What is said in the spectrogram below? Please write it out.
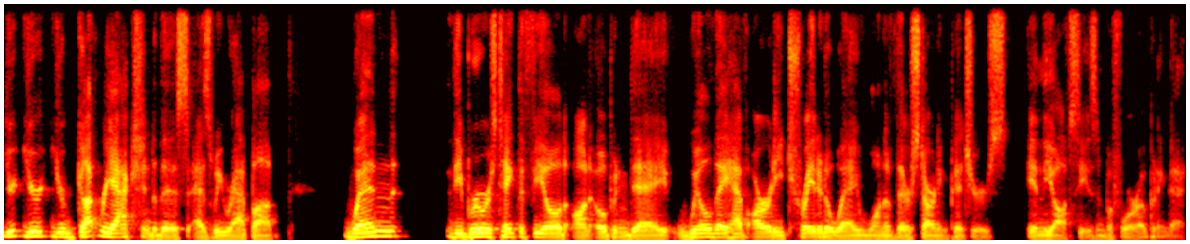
your your your gut reaction to this as we wrap up, when the Brewers take the field on opening day, will they have already traded away one of their starting pitchers in the offseason before opening day?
